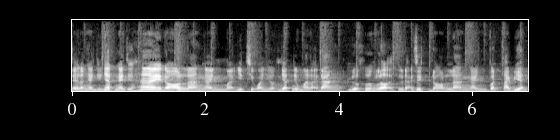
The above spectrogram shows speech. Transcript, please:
Đấy là ngành thứ nhất. Ngành thứ hai đó là ngành mà ít chịu ảnh hưởng nhất nhưng mà lại đang được hưởng lợi từ đại dịch đó là ngành vận tải biển.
